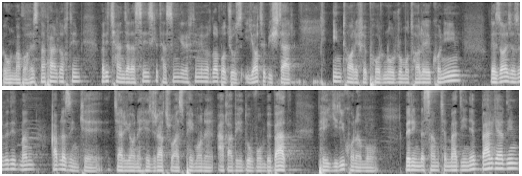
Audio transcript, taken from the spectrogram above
به اون مباحث نپرداختیم. ولی چند جلسه است که تصمیم گرفتیم یه مقدار با جزئیات بیشتر این تاریخ پرنور رو مطالعه کنیم. لذا اجازه بدید من قبل از اینکه جریان هجرت رو از پیمان عقبه دوم به بعد پیگیری کنم و بریم به سمت مدینه برگردیم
